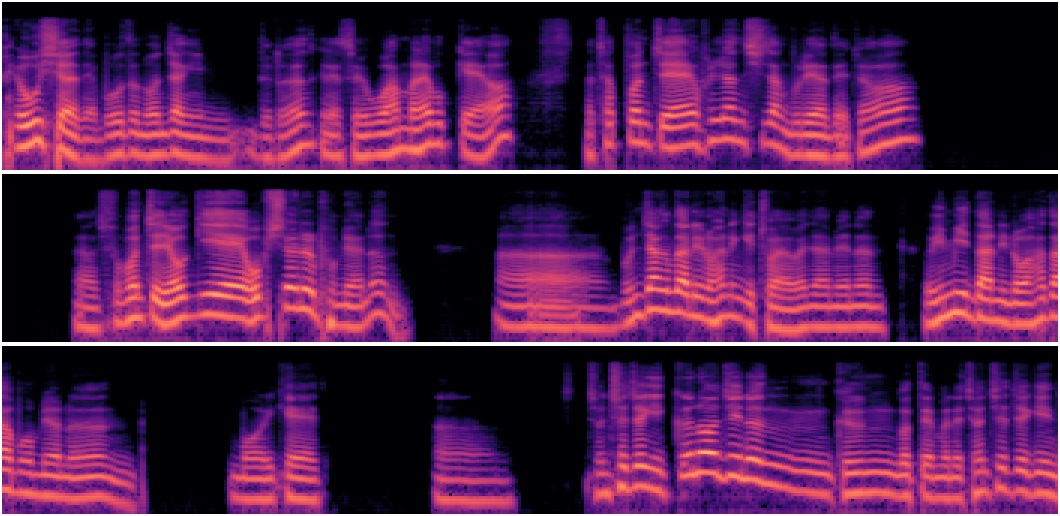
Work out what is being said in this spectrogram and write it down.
배우셔야 돼요. 모든 원장님들은. 그래서 요거 한번 해볼게요. 자, 첫 번째 훈련 시작 누려야 되죠. 자, 두 번째 여기에 옵션을 보면은 아, 문장 단위로 하는 게 좋아요. 왜냐하면은 의미 단위로 하다 보면은 뭐 이렇게 어, 전체적인 끊어지는 그런 것 때문에 전체적인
